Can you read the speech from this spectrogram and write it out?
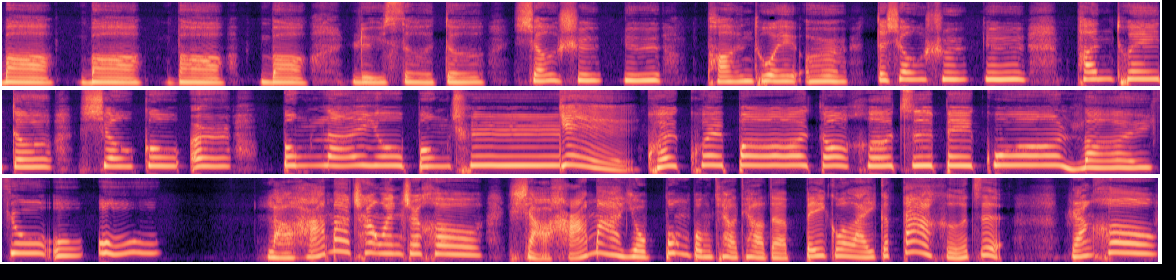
爸爸爸。”吧，绿色的小狮女，盘腿儿的小狮女，盘腿的小狗儿，蹦来又蹦去。耶！快快把大盒子背过来哟！老蛤蟆唱完之后，小蛤蟆又蹦蹦跳跳的背过来一个大盒子，然后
